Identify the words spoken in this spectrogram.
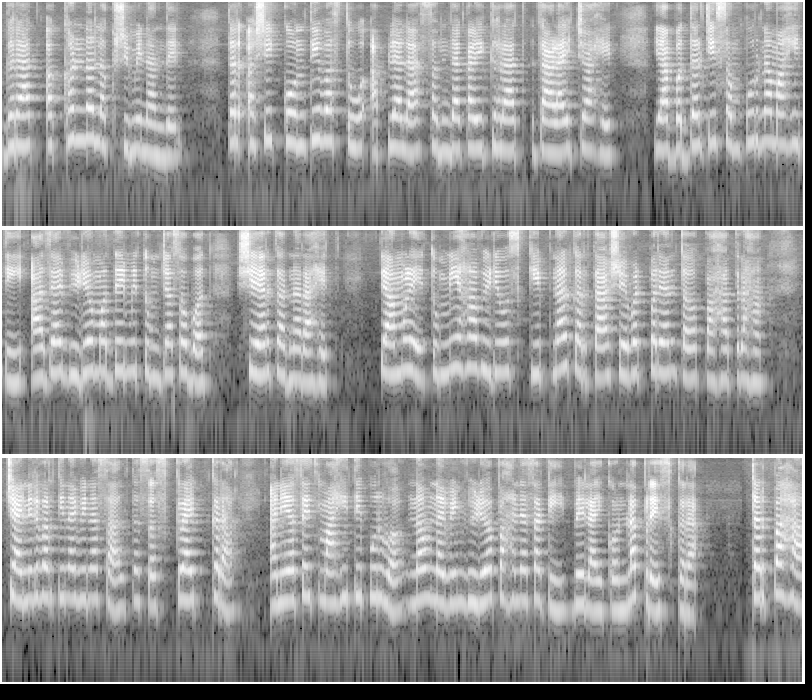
घरात अखंड लक्ष्मी नांदेल. तर अशी कोणती वस्तू आपल्याला संध्याकाळी घरात जाळायची आहेत याबद्दलची संपूर्ण माहिती आज या व्हिडिओमध्ये मी तुमच्यासोबत शेअर करणार आहेत त्यामुळे तुम्ही हा व्हिडिओ स्किप न करता शेवटपर्यंत पाहत राहा. चॅनेलवरती नवीन असाल तर सबस्क्राईब करा आणि असेच माहितीपूर्व नवनवीन व्हिडिओ पाहण्यासाठी बेल आयकॉनला प्रेस करा. तर पहा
